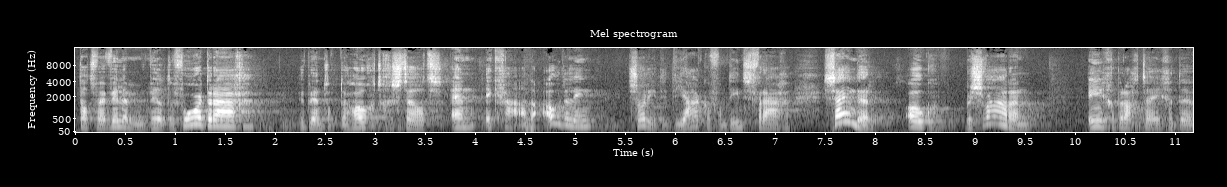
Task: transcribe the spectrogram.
dat wij Willem wilden voordragen. U bent op de hoogte gesteld en ik ga aan de ouderling, sorry, de diaken van dienst vragen. Zijn er ook bezwaren ingebracht tegen de,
